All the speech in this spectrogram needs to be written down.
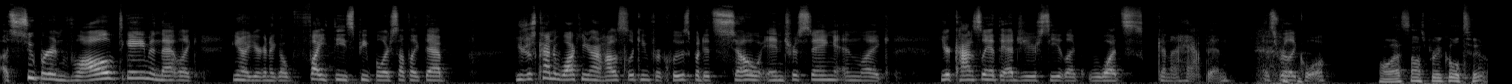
a super involved game in that like you know you're gonna go fight these people or stuff like that. You're just kind of walking around house looking for clues, but it's so interesting and like you're constantly at the edge of your seat, like what's gonna happen. It's really cool. Well, that sounds pretty cool too.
